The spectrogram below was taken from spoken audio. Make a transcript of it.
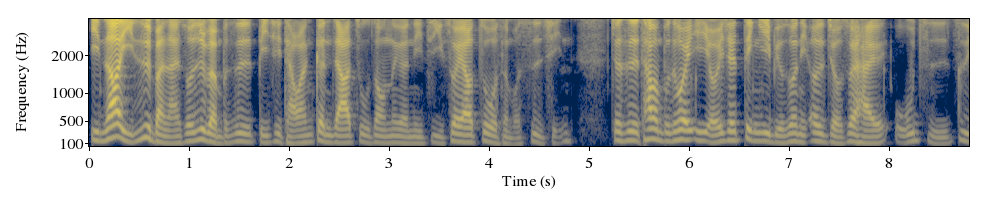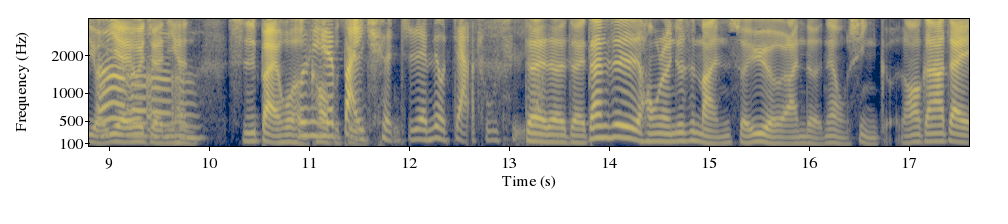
你知道以日本来说，日本不是比起台湾更加注重那个你几岁要做什么事情，就是他们不是会有一些定义，比如说你二十九岁还无职自由业，会觉得你很。失败或很或是一些败犬之类，没有嫁出去。对对对，但是红人就是蛮随遇而安的那种性格，然后跟他在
